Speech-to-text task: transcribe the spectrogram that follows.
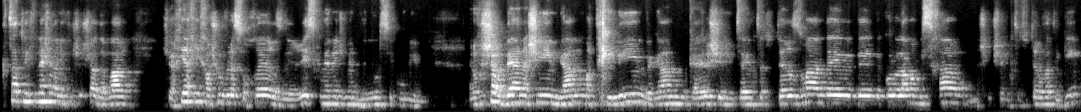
קצת לפני כן אני חושב שהדבר שהכי הכי חשוב לסוחר זה risk management וניהול סיכונים. אני חושב שהרבה אנשים, גם מתחילים וגם כאלה שנמצאים קצת יותר זמן בכל עולם המסחר, אנשים שהם קצת יותר ותיקים,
